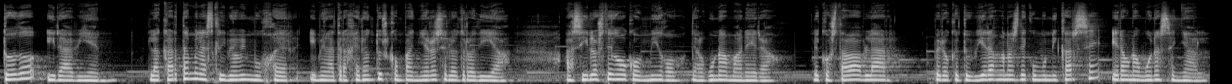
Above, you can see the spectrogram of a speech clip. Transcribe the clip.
Todo irá bien. La carta me la escribió mi mujer y me la trajeron tus compañeros el otro día. Así los tengo conmigo, de alguna manera. Le costaba hablar, pero que tuviera ganas de comunicarse era una buena señal.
